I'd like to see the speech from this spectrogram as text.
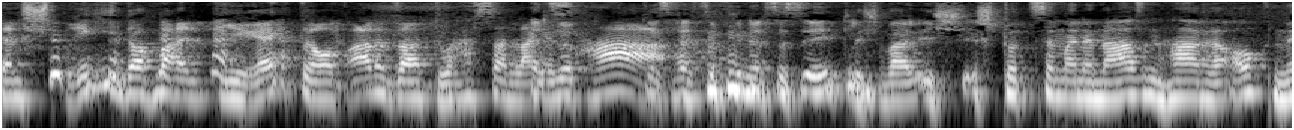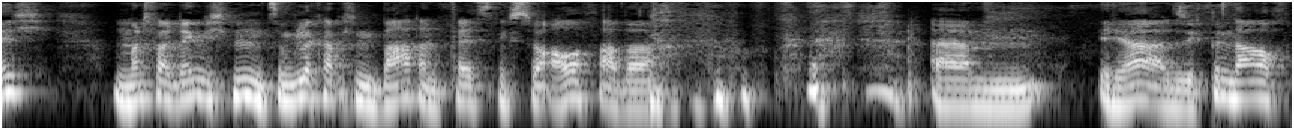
dann sprich ihn doch mal direkt drauf an und sag, du hast da ein langes Also, Haar. Das heißt, du findest es eklig, weil ich stutze meine Nasenhaare auch nicht. Und manchmal denke ich, hm, zum Glück habe ich einen Bart, dann fällt es nicht so auf, aber ähm, ja, also ich bin da auch,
